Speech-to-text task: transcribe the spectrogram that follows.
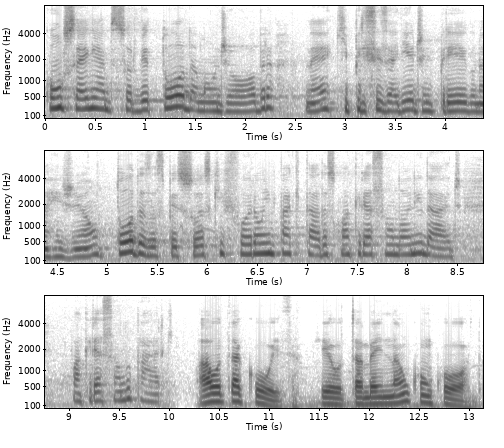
conseguem absorver toda a mão de obra né, que precisaria de emprego na região, todas as pessoas que foram impactadas com a criação da unidade, com a criação do parque. A outra coisa que eu também não concordo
